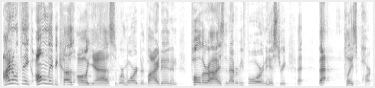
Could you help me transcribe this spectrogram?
I don't think, only because, oh, yes, we're more divided and polarized than ever before in history. Eh, that plays a part.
